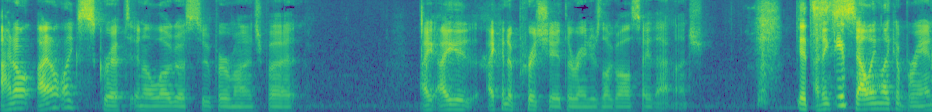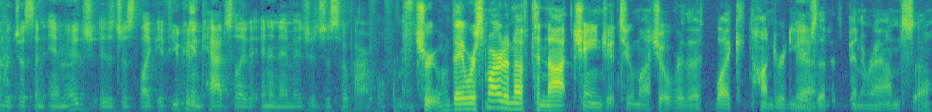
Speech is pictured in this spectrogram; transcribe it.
I don't I don't like script in a logo super much, but I, I I can appreciate the Rangers logo. I'll say that much. It's I think it's selling like a brand with just an image is just like if you can encapsulate it in an image, it's just so powerful for me. true. They were smart enough to not change it too much over the like hundred years Yeah. that it's been around. So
